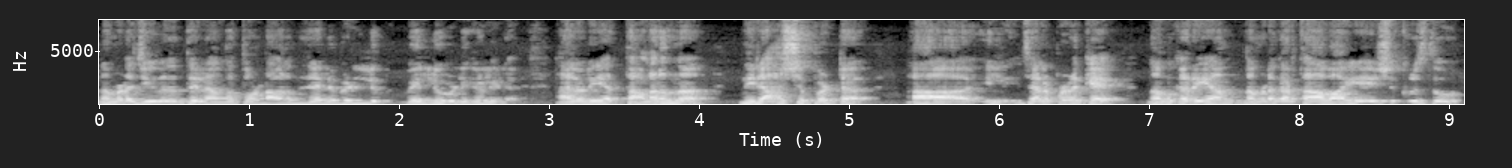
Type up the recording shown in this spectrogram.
നമ്മുടെ ജീവിതത്തിൽ അകത്തുണ്ടാകുന്ന ചില വെല്ലു വെല്ലുവിളികളിൽ അല്ലെങ്കിൽ തളർന്ന് നിരാശപ്പെട്ട് ചിലപ്പോഴൊക്കെ നമുക്കറിയാം നമ്മുടെ കർത്താവായ യേശു ക്രിസ്തു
